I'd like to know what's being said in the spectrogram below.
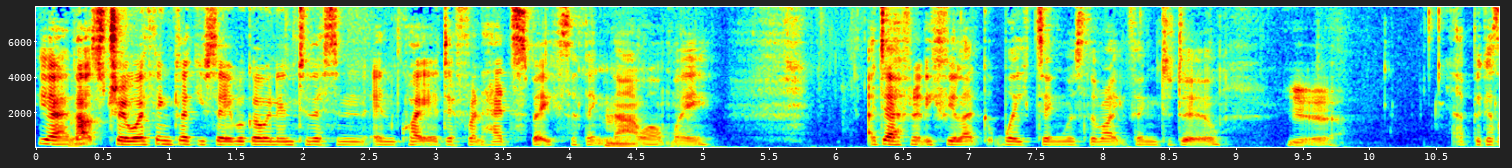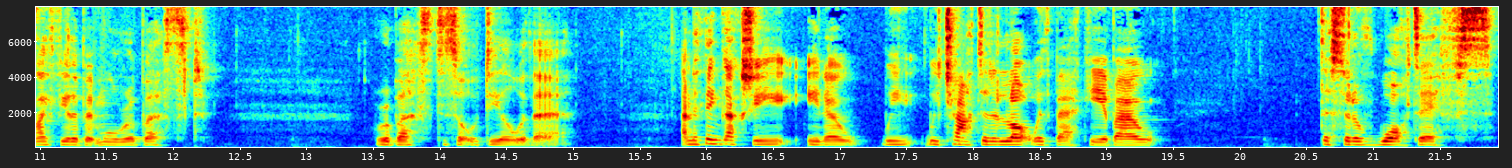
Yeah, that's true. I think, like you say, we're going into this in, in quite a different headspace, I think, Mm. now, aren't we? I definitely feel like waiting was the right thing to do Yeah. uh, because I feel a bit more robust, robust to sort of deal with it. And I think actually, you know, we we chatted a lot with Becky about the sort of what ifs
